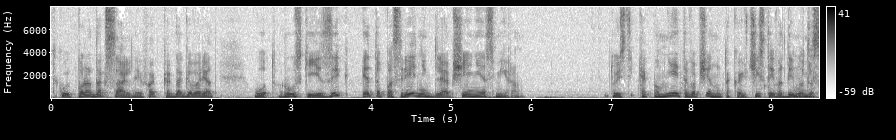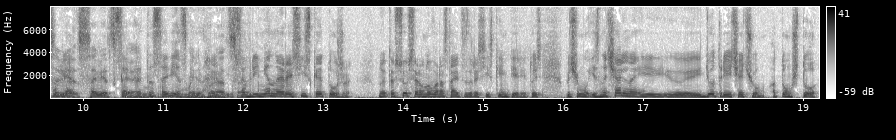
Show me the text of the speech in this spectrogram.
такой парадоксальный факт, когда говорят, вот, русский язык – это посредник для общения с миром. То есть, как по мне, это вообще, ну, такая чистой воды ну, манипуляция. Это советская Это советская манипуляция. Современная российская тоже. Но это все все равно вырастает из Российской империи. То есть, почему? Изначально э, идет речь о чем? О том, что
